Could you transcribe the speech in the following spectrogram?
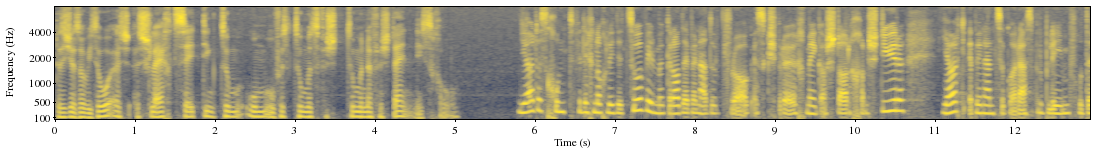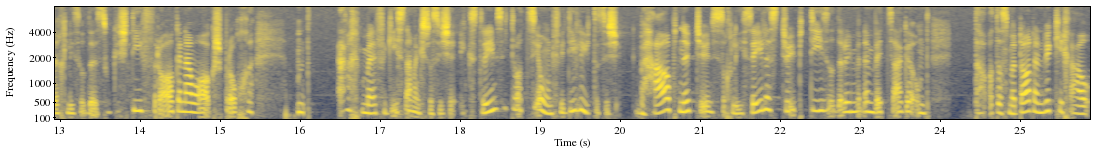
Das ist ja sowieso ein, ein schlechtes Setting, zum, um auf ein, zum, ein, zum einem Verständnis zu kommen. Ja, das kommt vielleicht noch ein bisschen dazu, weil man gerade eben auch durch die Frage ein Gespräch mega stark kann steuern kann. Ja, wir haben sogar auch das Problem von den, so den Suggestivfragen auch angesprochen. Und einfach, man vergisst nämlich, das ist eine Extremsituation für die Leute. Das ist überhaupt nicht schön. Das ist so ein bisschen Seelenstriptease oder wie man dann sagen Und da, dass man da dann wirklich auch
